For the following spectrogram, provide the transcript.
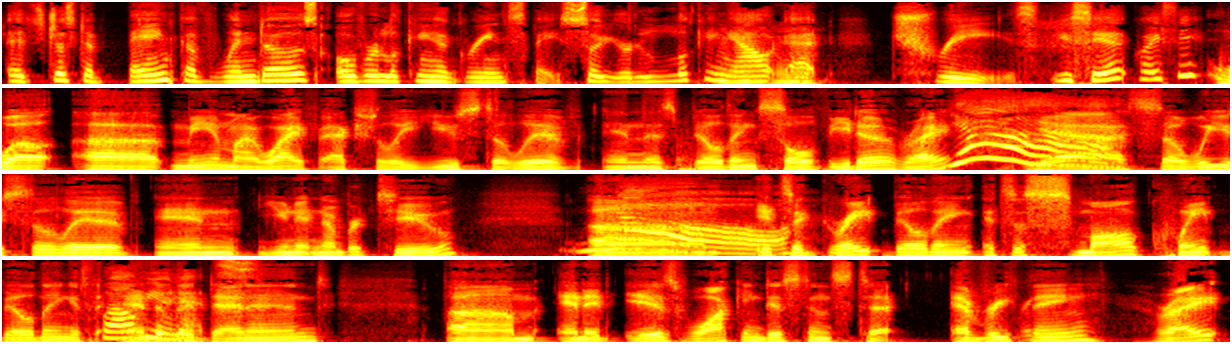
it's just a bank of windows overlooking a green space so you're looking out Mm-hmm. at trees you see it Quasey? Well, uh, me and my wife actually used to live in this building, Solvita, right? Yeah. Yeah. So we used to live in unit number two. no Um, it's a great building. It's a small, quaint building at the 12 end of the dead end. Um, and it is walking distance to everything right?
